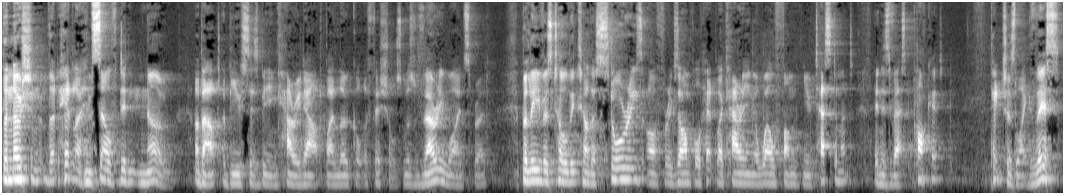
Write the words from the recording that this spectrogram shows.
The notion that Hitler himself didn't know about abuses being carried out by local officials was very widespread. Believers told each other stories of, for example, Hitler carrying a well thumbed New Testament in his vest pocket. Pictures like this,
